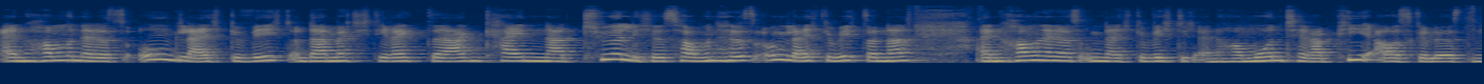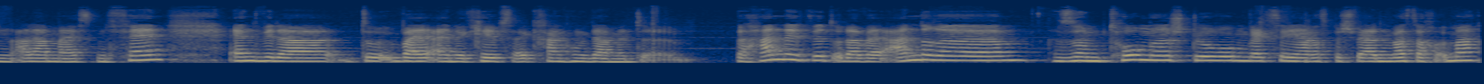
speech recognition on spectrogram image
ein hormonelles Ungleichgewicht und da möchte ich direkt sagen, kein natürliches hormonelles Ungleichgewicht, sondern ein hormonelles Ungleichgewicht durch eine Hormontherapie ausgelöst in allermeisten Fällen. Entweder weil eine Krebserkrankung damit äh, behandelt wird oder weil andere Symptome, Störungen, Wechseljahresbeschwerden, was auch immer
